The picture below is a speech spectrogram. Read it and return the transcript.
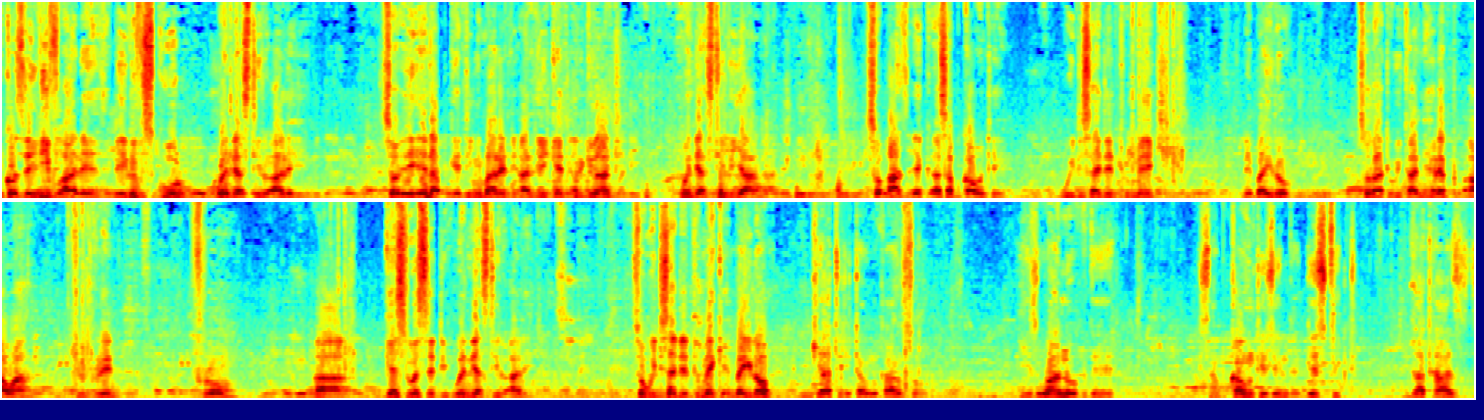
because they leave early, they leave school when they are still early. So they end up getting married and they get pregnant when they are still young. So as a, a sub-county, we decided to make the bylaw so that we can help our children from uh, get wasted when they are still early. So we decided to make a bylaw. Kyatiri Town Council is one of the sub-counties in the district that has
